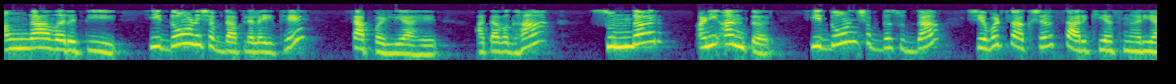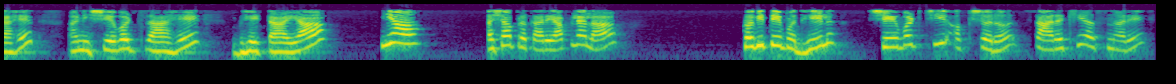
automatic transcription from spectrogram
अंगावरती. ही दोन शब्द आपल्याला इथे सापडली आहेत. आता बघा सुंदर आणि अंतर. ही दोन शब्द सुद्धा शेवटचं अक्षर सारखी असणारी आहेत. आणि शेवटचं आहे भेटाया या. अशा प्रकारे आपल्याला कवितेमधील शेवटची अक्षर सारखी असणारे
